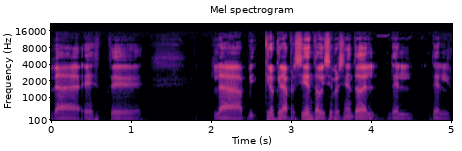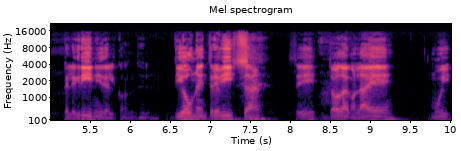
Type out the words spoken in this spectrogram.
la, este, la creo que la presidenta o vicepresidenta del, del, del Pellegrini, del, con- del- dio una entrevista, ¿sí? toda con la E, muy,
